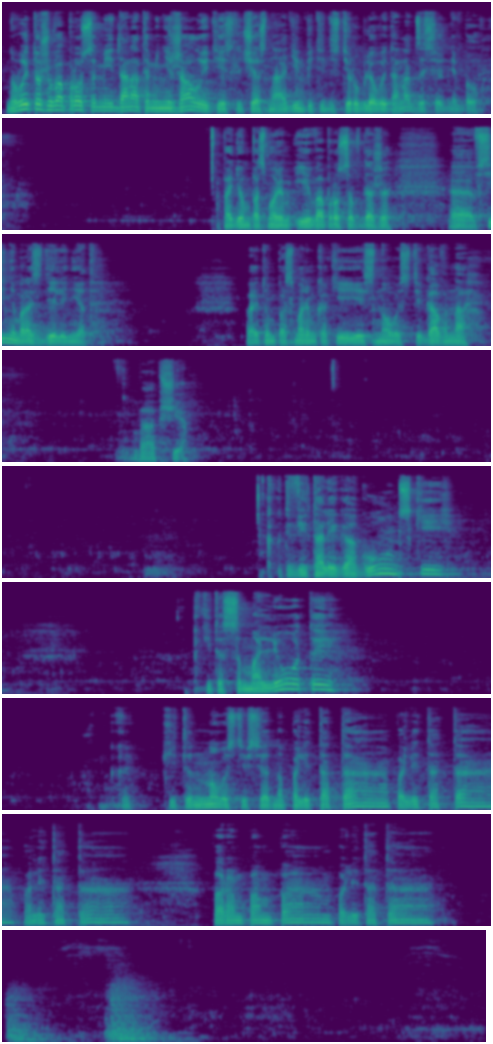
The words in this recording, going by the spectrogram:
Но вы тоже вопросами и донатами не жалуете, если честно. Один 50-рублевый донат за сегодня был. Пойдем посмотрим. И вопросов даже э, в синем разделе нет. Поэтому посмотрим, какие есть новости говна вообще. Как-то Виталий Гагунский. Какие-то самолеты. Какие-то новости все одно. Политата, политата, политата. Парам-пам-пам, политата.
